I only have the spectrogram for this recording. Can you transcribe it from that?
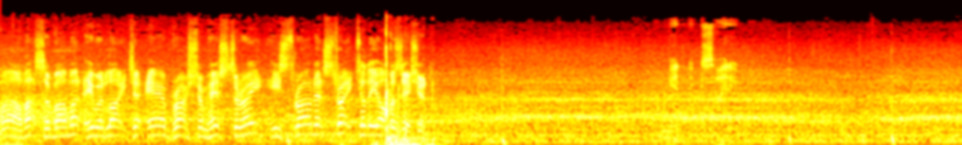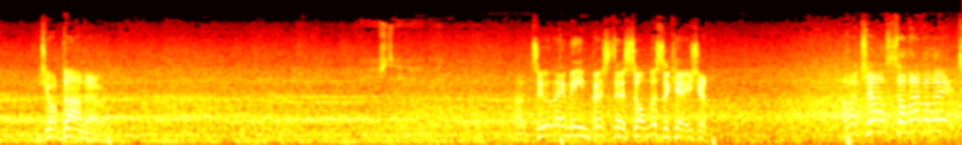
Well, that's a moment he would like to airbrush from history. He's thrown it straight to the opposition. Getting excited. Giordano. Do they mean business on this occasion? And a chance to level it.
